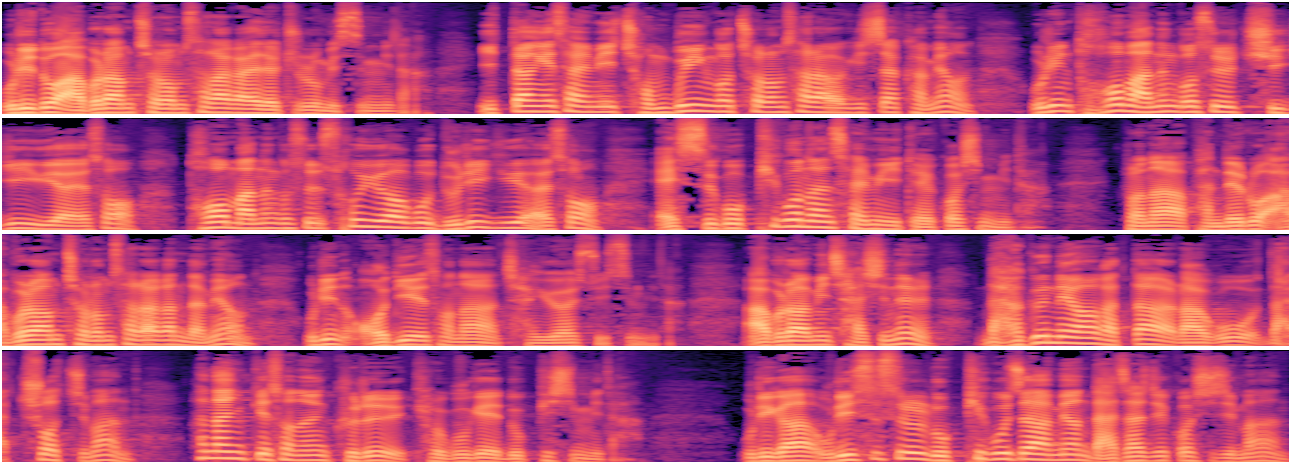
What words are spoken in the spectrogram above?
우리도 아브라함처럼 살아가야 될 줄로 믿습니다. 이 땅의 삶이 전부인 것처럼 살아가기 시작하면 우린 더 많은 것을 쥐기 위하여서 더 많은 것을 소유하고 누리기 위하여서 애쓰고 피곤한 삶이 될 것입니다. 그러나 반대로 아브라함처럼 살아간다면 우린 어디에서나 자유할 수 있습니다. 아브라함이 자신을 나그네와 같다라고 낮추었지만 하나님께서는 그를 결국에 높이십니다. 우리가 우리 스스로를 높이고자 하면 낮아질 것이지만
